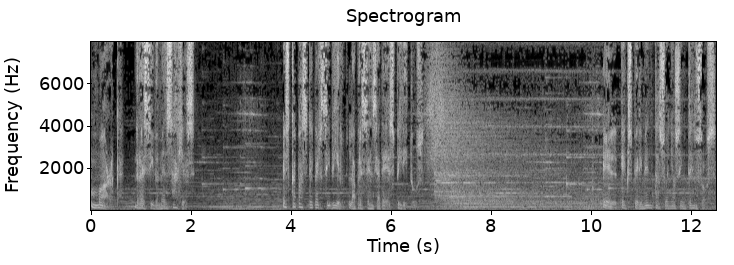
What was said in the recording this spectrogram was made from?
Mark recibe mensajes es capaz de percibir la presencia de espíritus. Él experimenta sueños intensos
